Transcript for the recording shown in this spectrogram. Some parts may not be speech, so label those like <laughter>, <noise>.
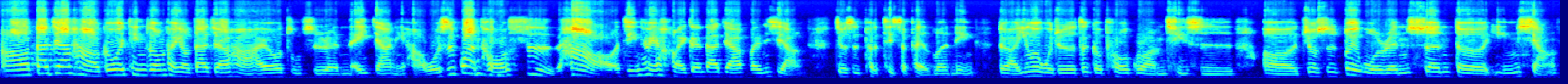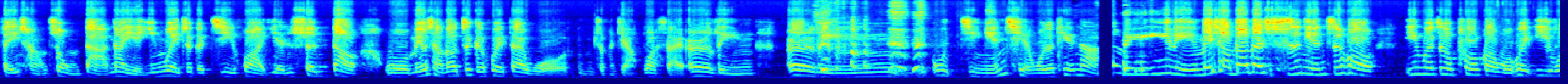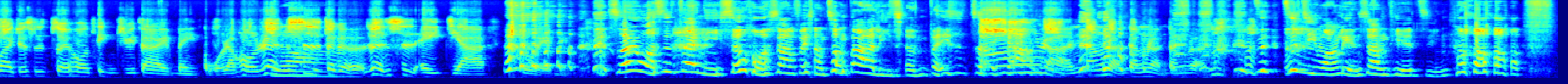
好，大家好，各位听众朋友，大家好，还有主持人 A 加你好，我是罐头四号，今天要来跟大家分享就是 participate learning，对啊，因为我觉得这个 program 其实呃就是对我人生的影响非常重大，那也因为这个计划延伸到我没有想到这个会在我嗯怎么讲，哇塞，二零二零 <laughs> 我几年前，我的天呐，二零一零，没想到在十年之后。因为这个 program 我会意外，就是最后定居在美国，然后认识这个认识 A 加，对，<laughs> 所以我是在你生活上非常重大的里程碑，是这样。当然，当然，当然，当然，<laughs> 自己往脸上贴金。<laughs>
